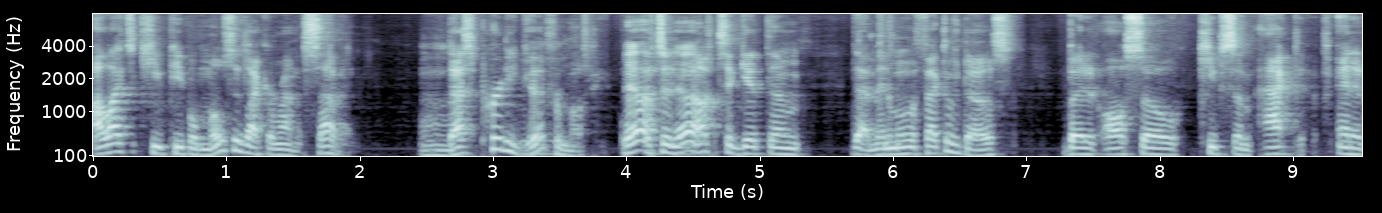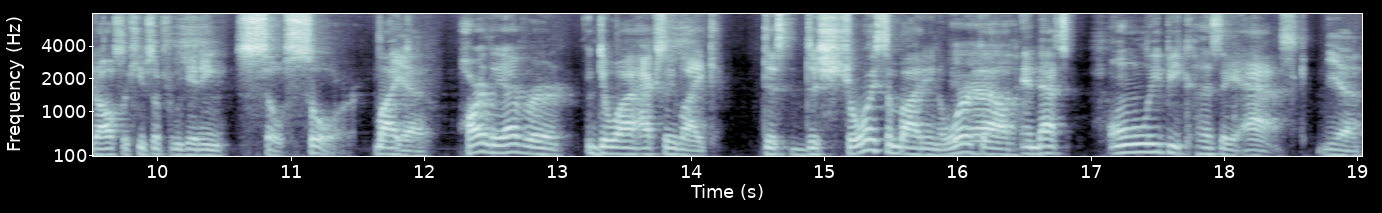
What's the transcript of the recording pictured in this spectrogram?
I like to keep people mostly like around a 7 mm-hmm. That's pretty good for most people. Yeah, it's yeah. enough to get them that minimum effective dose, but it also keeps them active and it also keeps them from getting so sore. Like Yeah. Hardly ever do I actually like just destroy somebody in a workout, and that's only because they ask. Yeah.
